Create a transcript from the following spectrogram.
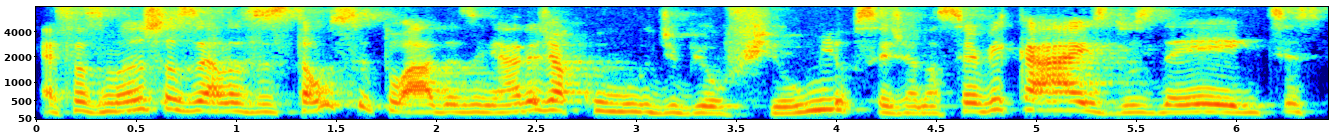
essas manchas elas estão situadas em área de acúmulo de biofilme, ou seja, nas cervicais dos dentes,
